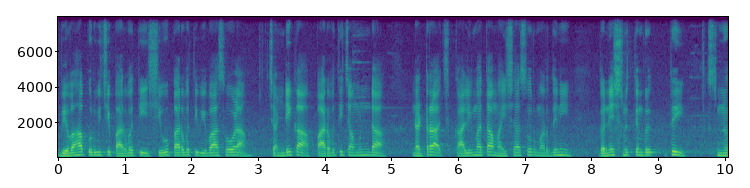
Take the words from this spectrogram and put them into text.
विवाहापूर्वीची पार्वती शिवपार्वती विवाह सोहळा चंडिका पार्वती चामुंडा नटराज कालीमाता महिषासूर मर्दिनी गणेश नृत्यमूर्ती स्न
